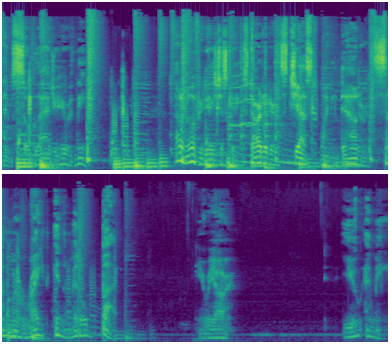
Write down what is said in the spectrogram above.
I'm so glad you're here with me. I don't know if your day's just getting started, or it's just winding down, or it's somewhere right in the middle, but here we are. You and me.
